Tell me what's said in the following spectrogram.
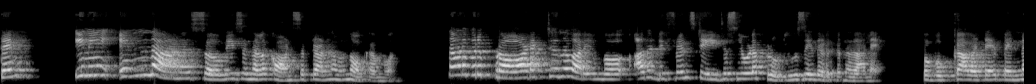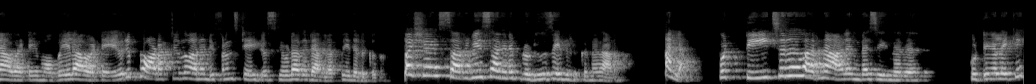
ദെൻ ഇനി എന്താണ് സർവീസ് എന്നുള്ള കോൺസെപ്റ്റ് ആണ് നമ്മൾ നോക്കാൻ പോകുന്നത്. നമ്മളിപ്പോ ഒരു പ്രോഡക്റ്റ് എന്ന് പറയുമ്പോൾ അത് ഡിഫറെന്റ് സ്റ്റേജസിലൂടെ പ്രൊഡ്യൂസ് ചെയ്തെടുക്കുന്നതല്ലേ ഇപ്പൊ ബുക്ക് ആവട്ടെ പെൻ ആവട്ടെ മൊബൈൽ ആവട്ടെ ഒരു പ്രോഡക്റ്റ് എന്ന് പറഞ്ഞാൽ ഡിഫറെന്റ് സ്റ്റേജസിലൂടെ അത് ഡെവലപ്പ് ചെയ്തെടുക്കുന്നു. പക്ഷേ സർവീസ് അങ്ങനെ പ്രൊഡ്യൂസ് ചെയ്തെടുക്കുന്നതാണ്. അല്ല ഇപ്പൊ ടീച്ചർ പറഞ്ഞ ആൾ എന്താ ചെയ്യുന്നത്? കുട്ടികളിലേക്ക്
